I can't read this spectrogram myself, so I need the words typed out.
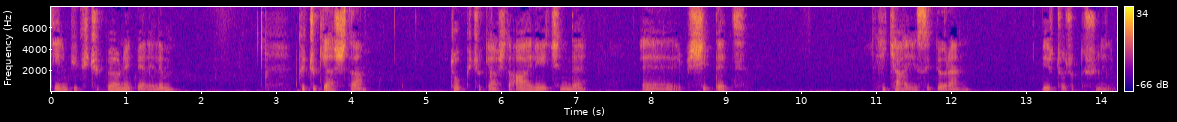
Diyelim ki küçük bir örnek verelim. Küçük yaşta, çok küçük yaşta aile içinde e, şiddet hikayesi gören bir çocuk düşünelim.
